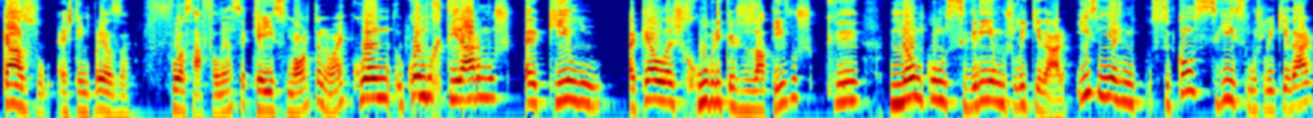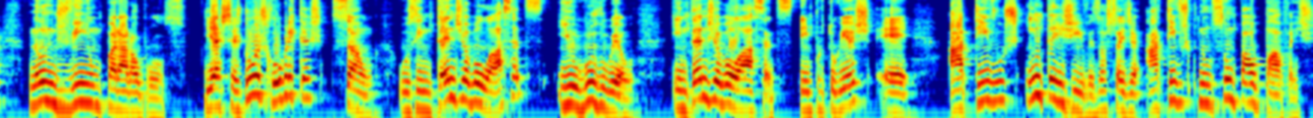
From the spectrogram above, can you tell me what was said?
caso esta empresa fosse à falência, que é isso morta, não é? Quando, quando retirarmos aquilo, aquelas rúbricas dos ativos que não conseguiríamos liquidar. Isso mesmo, se conseguíssemos liquidar, não nos vinham parar ao bolso. E estas duas rúbricas são os Intangible Assets e o Goodwill. Intangible Assets, em português, é ativos intangíveis, ou seja, ativos que não são palpáveis.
